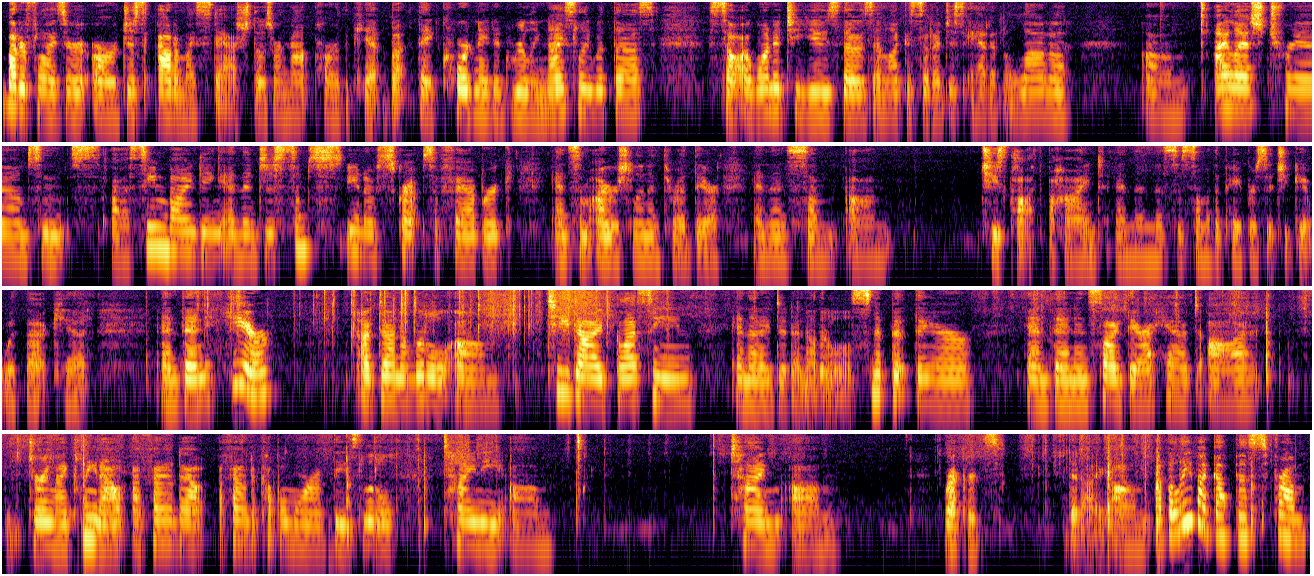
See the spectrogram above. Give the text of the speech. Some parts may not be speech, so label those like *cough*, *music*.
butterflies are, are just out of my stash. Those are not part of the kit, but they coordinated really nicely with this. So I wanted to use those, and like I said, I just added a lot of um, eyelash trim, some uh, seam binding, and then just some, you know, scraps of fabric and some Irish linen thread there, and then some um, cheesecloth behind. And then this is some of the papers that you get with that kit. And then here, I've done a little um, tea-dyed glassine, and then I did another little snippet there. And then inside there I had, uh, during my clean out, I found out, I found a couple more of these little tiny um, time um, records that I, um, I believe I got this from,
